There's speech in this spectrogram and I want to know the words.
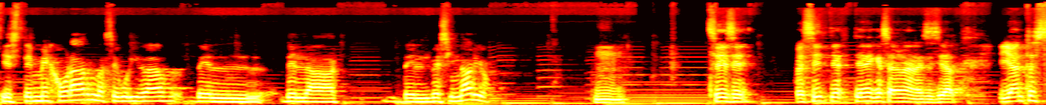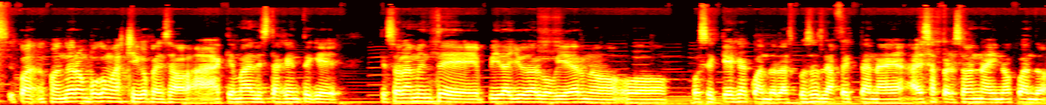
este, mejorar la seguridad del, del vecindario. Mm. Sí, sí. Pues sí, tiene que ser una necesidad. Y yo antes, cuando era un poco más chico, pensaba, ah, qué mal esta gente que, que solamente pide ayuda al gobierno o, o, se queja cuando las cosas le afectan a, a, esa persona y no cuando,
